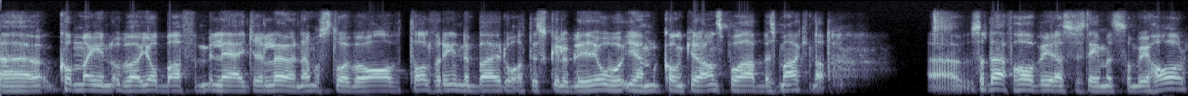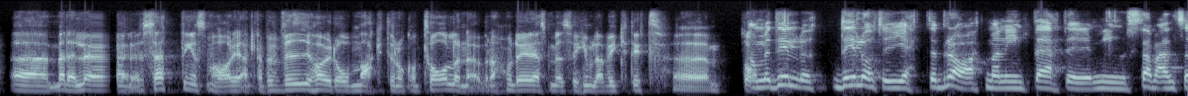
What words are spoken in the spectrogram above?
eh, komma in och börja jobba för lägre löner än vad står i våra avtal. För det innebär ju då att det skulle bli ojämn konkurrens på arbetsmarknad. Eh, så därför har vi det systemet som vi har eh, med den lönesättningen som vi har egentligen. För vi har ju då makten och kontrollen över det och det är det som är så himla viktigt. Eh, så. Ja, men det, det låter ju jättebra att man inte äter det minsta, alltså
